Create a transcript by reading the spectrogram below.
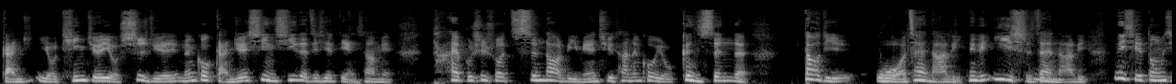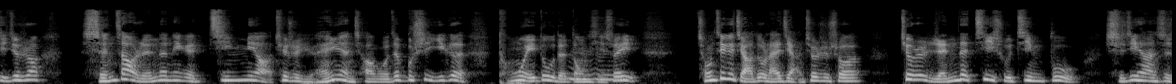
感觉有听觉、有视觉，能够感觉信息的这些点上面，它还不是说深到里面去，它能够有更深的，到底我在哪里，那个意识在哪里，那些东西就是说。神造人的那个精妙，确实远远超过，这不是一个同维度的东西，所以从这个角度来讲，就是说，就是人的技术进步，实际上是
